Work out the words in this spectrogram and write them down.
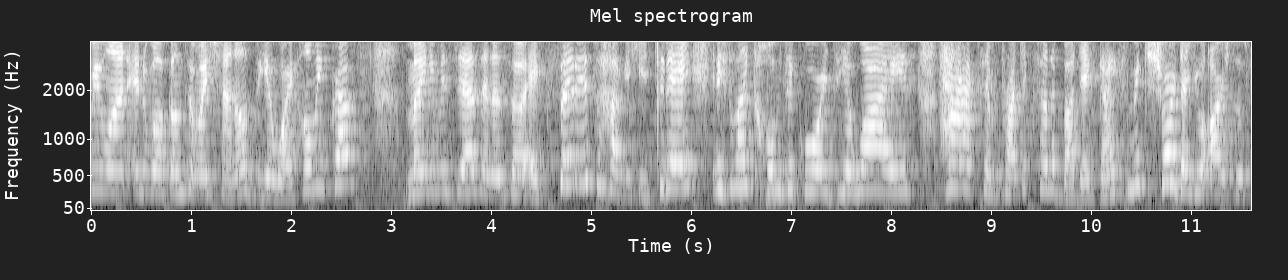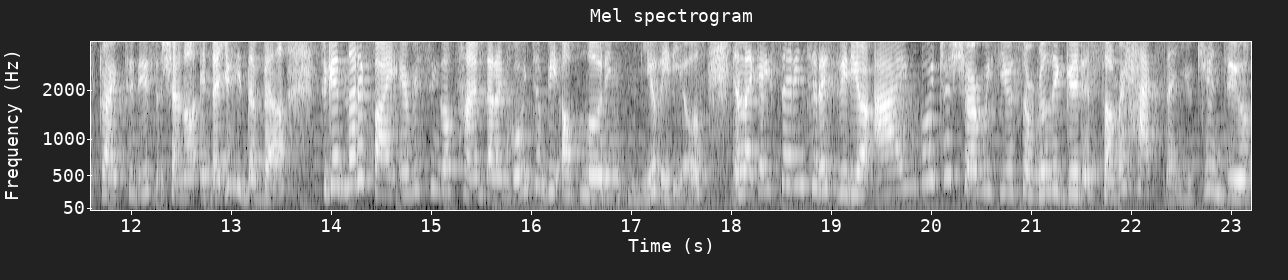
Everyone and welcome to my channel DIY Home Crafts. My name is Jess and I'm so excited to have you here today and if you like home decor, DIYs, hacks and projects on a budget guys make sure that you are subscribed to this channel and that you hit the bell to get notified every single time that I'm going to be uploading new videos and like I said in today's video I'm going to share with you some really good summer hacks that you can do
